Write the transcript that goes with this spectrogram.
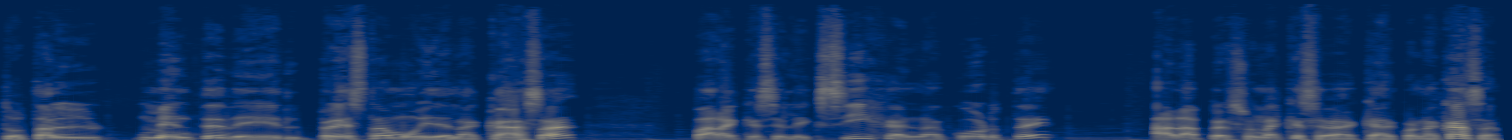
totalmente del préstamo y de la casa para que se le exija en la corte a la persona que se va a quedar con la casa.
